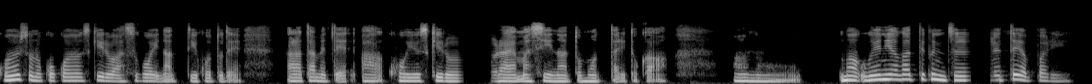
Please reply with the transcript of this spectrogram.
この人のここのスキルはすごいなっていうことで、改めて、あ、こういうスキル羨ましいなと思ったりとか、あの、まあ、上に上がっていくにつれて、やっぱり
